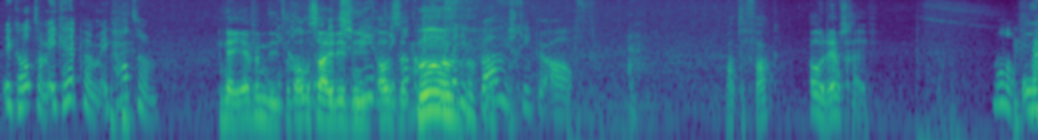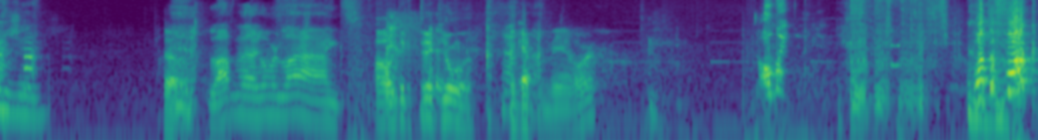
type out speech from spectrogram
Ik had hem, ik heb hem, ik had hem. Nee, je hebt hem niet, want anders zou je Ik dit niet. Anders... Ik had Cool. hem bij die buis ging ik eraf. What the fuck? Oh, remschijf. Wat een onzin. Zo, Laat me gewoon langs. Oh, dikke trick, jongen. ik heb hem weer hoor. Oh my. What the fuck?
